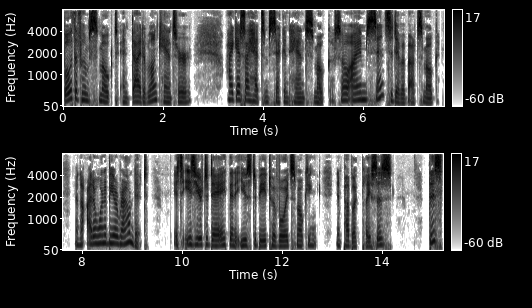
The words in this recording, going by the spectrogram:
both of whom smoked and died of lung cancer, I guess I had some secondhand smoke. So I'm sensitive about smoke and I don't want to be around it. It's easier today than it used to be to avoid smoking in public places. This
